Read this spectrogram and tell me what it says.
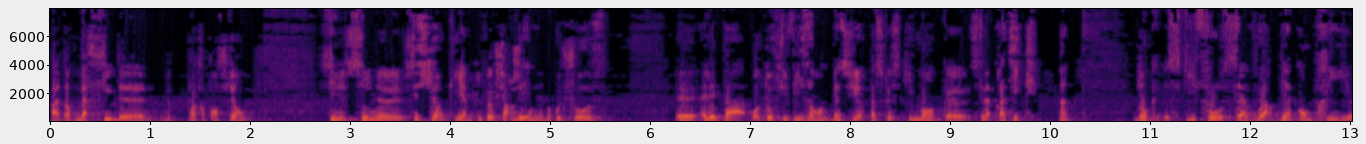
Ah, donc merci de, votre attention. C'est une, session qui est un petit peu chargée, y a beaucoup de choses. Euh, elle n'est pas autosuffisante, bien sûr, parce que ce qui manque, euh, c'est la pratique. Hein. Donc ce qu'il faut, c'est avoir bien compris,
